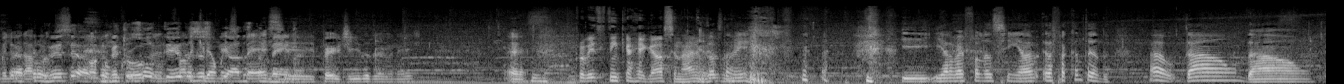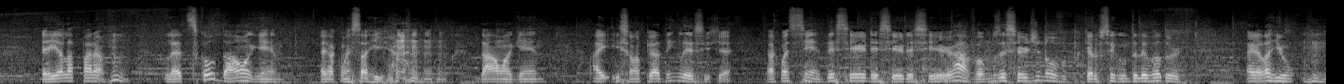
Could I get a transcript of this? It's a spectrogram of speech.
Melhorar a Aproveita- produção. Coloca um aproveita os roteiros fala que e ele é as uma piadas espécie também, né? perdida do Dragon Age. É. Aproveita que tem que carregar o cenário mesmo, né? Exatamente. e, e ela vai falando assim, ela, ela fica cantando. Oh, down, down. Aí ela para, hum, let's go down again. Aí ela começa a rir. down again. Aí isso é uma piada em inglês, que é? Ela começa assim, é, descer, descer, descer. Ah, vamos descer de novo, porque era o segundo elevador. Aí ela riu. Hum,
